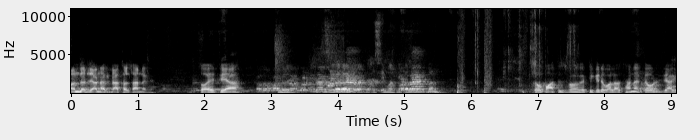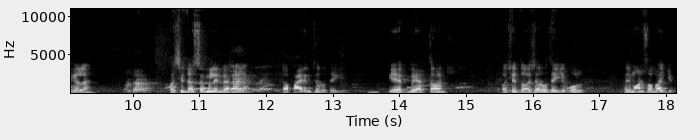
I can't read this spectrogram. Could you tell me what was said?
अंदर जाना दाखिल थाने का તો એ ત્યાં તો પાંત્રીસ ટિકિટ વાળા હતા ને તો ત્યાં ગયેલા. પછી દસક મિનિટ બેઠેલા. તો ફાયરિંગ શરૂ થઈ ગઈ. એક, બે, ત્રણ. પછી તો શરૂ થઈ ગયું ફૂલ પછી માણસો ભાગ્યું.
